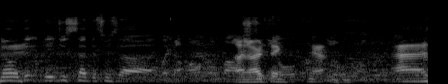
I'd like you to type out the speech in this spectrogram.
No, they, they just said this was a like a homage An art to the thing. old- Yeah. the old one. uh,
